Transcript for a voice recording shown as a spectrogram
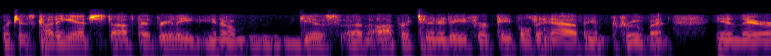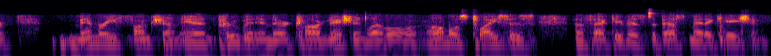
which is cutting edge stuff that really, you know, gives an opportunity for people to have improvement in their memory function and improvement in their cognition level almost twice as effective as the best medication.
